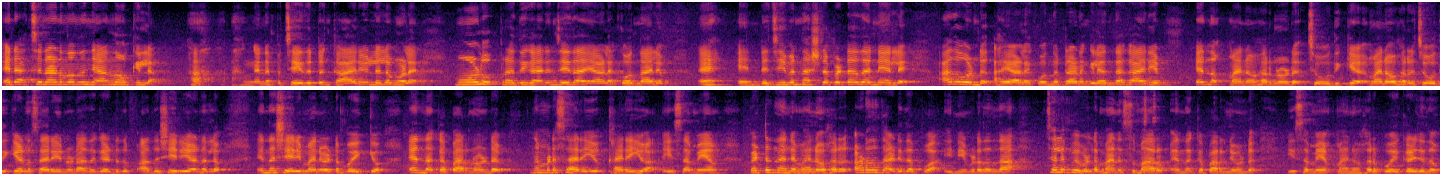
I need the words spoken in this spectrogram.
എന്റെ അച്ഛനാണെന്നൊന്നും ഞാൻ നോക്കില്ല. ഹാ അങ്ങനെ ചെയ്തിട്ടും കാര്യമില്ലല്ലോ മോളെ. മോളു പ്രതികാരം ചെയ്ത് അയാളെ കൊന്നാലും ഏ എന്റെ ജീവൻ നഷ്ടപ്പെട്ടത് തന്നെയല്ലേ? അതുകൊണ്ട് അയാളെ കൊന്നിട്ടാണെങ്കിൽ എന്താ കാര്യം? എന്ന് മനോഹറിനോട് ചോദിക്കുക മനോഹർ ചോദിക്കുകയാണ് സരയനോട്. അത് കേട്ടതും അത് ശരിയാണല്ലോ. എന്നാൽ ശരി മനോട്ടം പോയിക്കോ എന്നൊക്കെ പറഞ്ഞുകൊണ്ട് നമ്മുടെ സരയു കരയുക ഈ സമയം. പെട്ടെന്ന് തന്നെ മനോഹർ അവിടെ നിന്ന് തടി തപ്പുക ഇനി ഇവിടെ നിന്നാ ചിലപ്പോൾ ഇവളുടെ മനസ്സ് മാറും എന്നൊക്കെ പറഞ്ഞുകൊണ്ട് ഈ സമയം മനോഹർ പോയി കഴിഞ്ഞതും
